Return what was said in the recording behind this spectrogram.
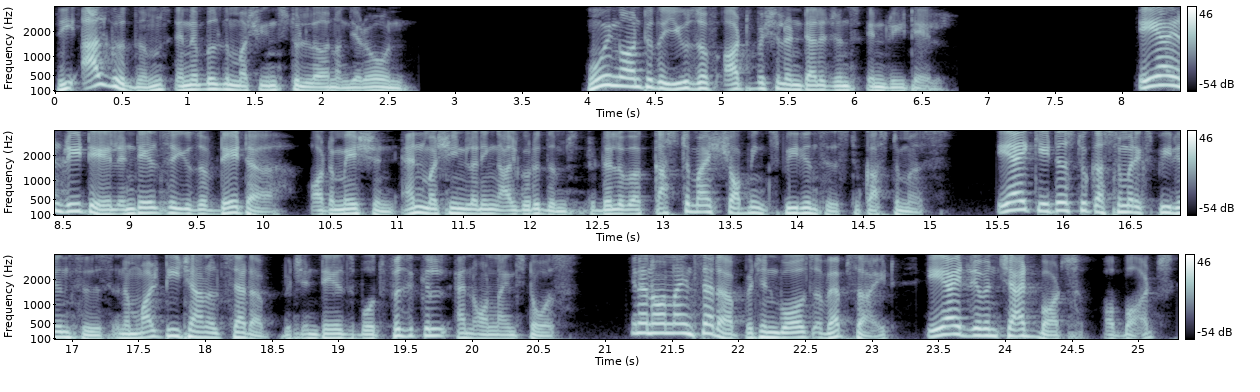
The algorithms enable the machines to learn on their own. Moving on to the use of artificial intelligence in retail. AI in retail entails the use of data, automation, and machine learning algorithms to deliver customized shopping experiences to customers. AI caters to customer experiences in a multi-channel setup which entails both physical and online stores. In an online setup which involves a website, AI-driven chatbots or bots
